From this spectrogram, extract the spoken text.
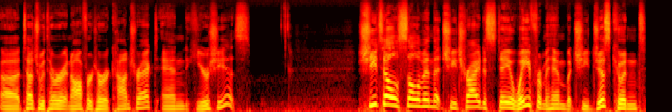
uh, touch with her and offered her a contract, and here she is. She tells Sullivan that she tried to stay away from him, but she just couldn't.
